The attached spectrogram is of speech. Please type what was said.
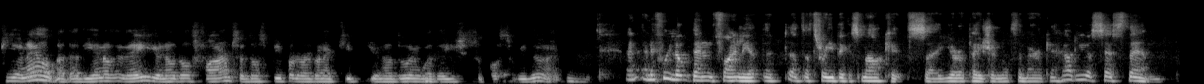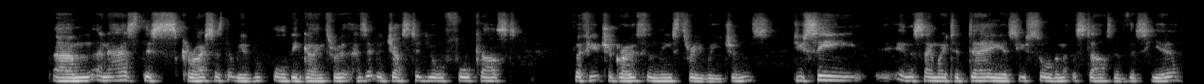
P&L, but at the end of the day, you know, those farms and those people are going to keep, you know, doing what they're supposed to be doing. Mm-hmm. And, and if we look then finally at the, at the three biggest markets, uh, Europe, Asia, North America, how do you assess them? Um, and has this crisis that we've all been going through, has it adjusted your forecast for future growth in these three regions? Do you see in the same way today as you saw them at the start of this year?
